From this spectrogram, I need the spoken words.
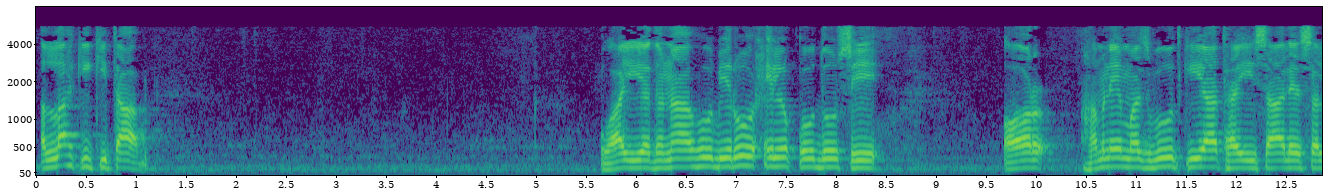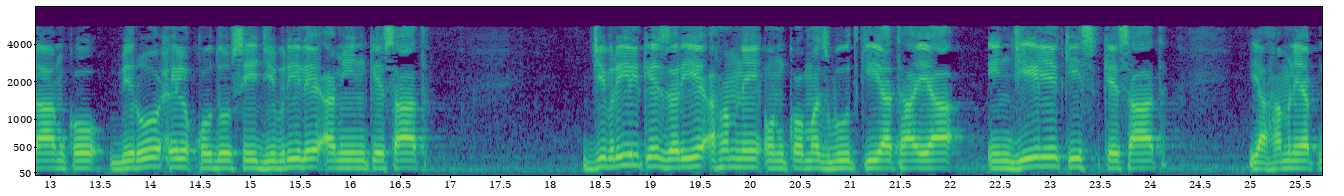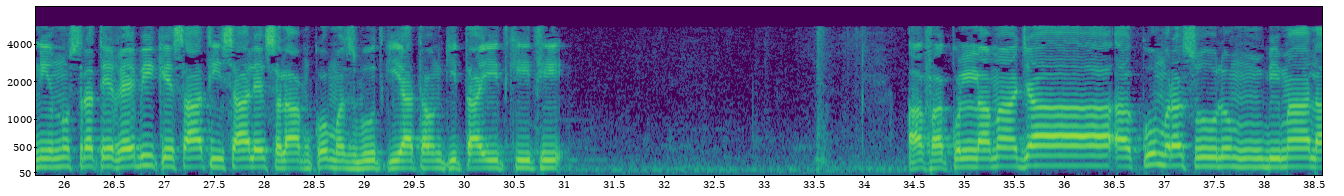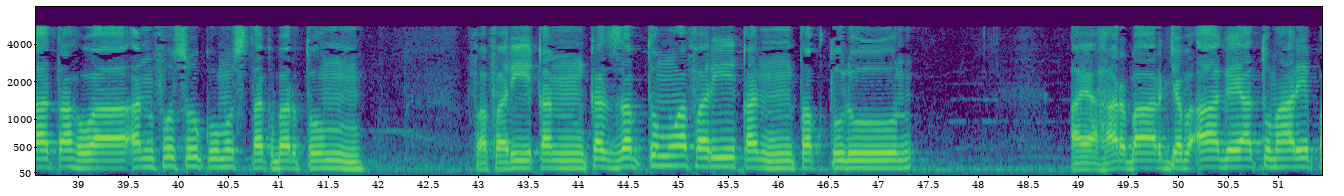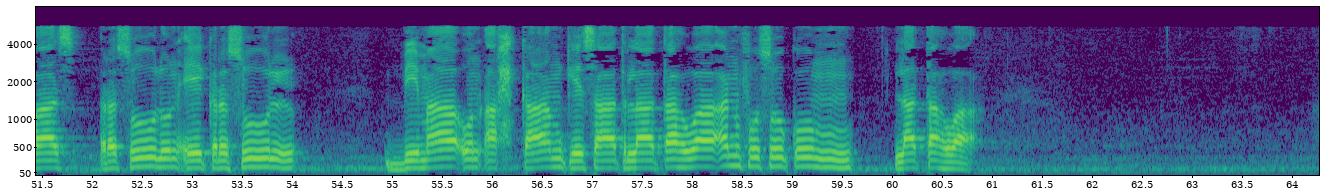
اللہ کی کتاب۔ بروح القدسی اور ہم نے مضبوط کیا تھا عیسیٰ علیہ السلام کو بروح القدسی جبریل امین کے ساتھ۔ جبریل کے ذریعے ہم نے ان کو مضبوط کیا تھا یا انجیل کی کے ساتھ، یا ہم نے اپنی نصرت غیبی کے ساتھ عیسیٰ علیہ السلام کو مضبوط کیا تھا، ان کی تائید کی تھی۔ افک الما جا کم رسول بیما لاتا ہوا انفس کم استقبر تم فریقن کزب تم و فریقن تختلون آیا ہر بار جب آ گیا تمہارے پاس رسول ان ایک رسول بیما ان احکام کے ساتھ لاتا ہوا انفسکم لاتا ہوا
